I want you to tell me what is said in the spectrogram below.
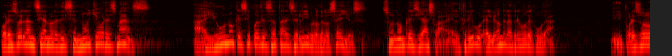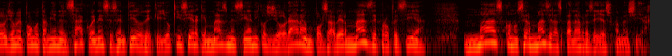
por eso el anciano le dice, no llores más. Hay uno que sí puede desatar ese libro de los sellos. Su nombre es Yahshua, el, tribu, el león de la tribu de Judá. Y por eso yo me pongo también el saco en ese sentido de que yo quisiera que más mesiánicos lloraran por saber más de profecía, más conocer más de las palabras de Yahshua Mashiach.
